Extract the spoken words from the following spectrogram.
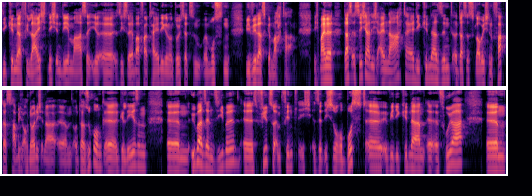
die Kinder vielleicht nicht in dem Maße ihr, äh, sich selber verteidigen und durchsetzen äh, mussten, wie wir das gemacht haben. Ich meine, das ist sicherlich ein Nachteil. Die Kinder sind, äh, das ist, glaube ich, ein Fakt, das habe ich auch neulich in einer ähm, Untersuchung äh, gelesen, ähm, übersensibel, äh, viel zu empfindlich, sind nicht so robust wie die Kinder früher. Ähm,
